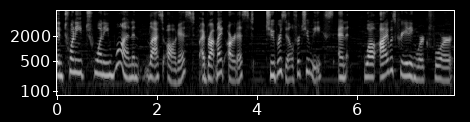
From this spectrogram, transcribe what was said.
in 2021, and last August, I brought my artist to Brazil for two weeks, and while I was creating work for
